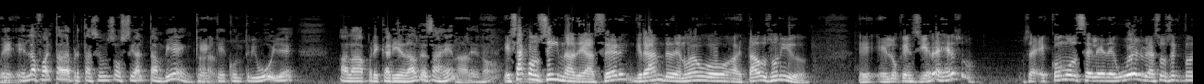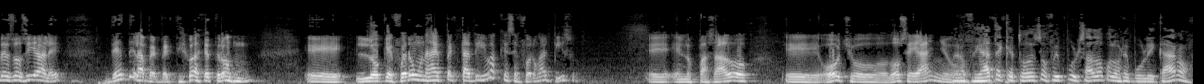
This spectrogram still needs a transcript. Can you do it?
es la falta de prestación social también que, que contribuye a la precariedad de esa gente, ¿no? Esa consigna de hacer grande de nuevo a Estados Unidos, eh, lo que encierra es eso. O sea, es como se le devuelve a esos sectores sociales desde la perspectiva de Trump eh, lo que fueron unas expectativas que se fueron al piso. Eh, en los pasados eh, 8 o 12 años. Pero fíjate que todo eso fue impulsado por los republicanos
